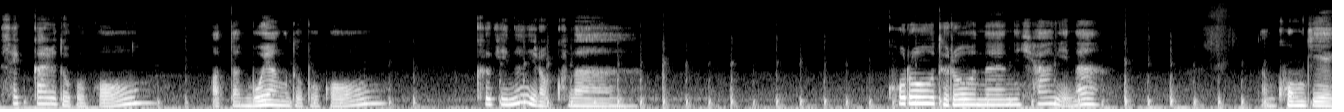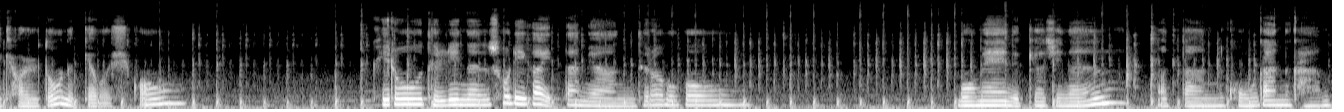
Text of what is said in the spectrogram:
색깔도 보고, 어떤 모양도 보고, 크기는 이렇구나. 코로 들어오는 향이나 공기의 결도 느껴보시고, 귀로 들리는 소리가 있다면 들어보고, 몸에 느껴지는 어떤 공간감,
